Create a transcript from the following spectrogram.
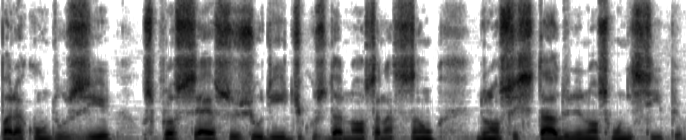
para conduzir os processos jurídicos da nossa nação, do nosso estado e do nosso município.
